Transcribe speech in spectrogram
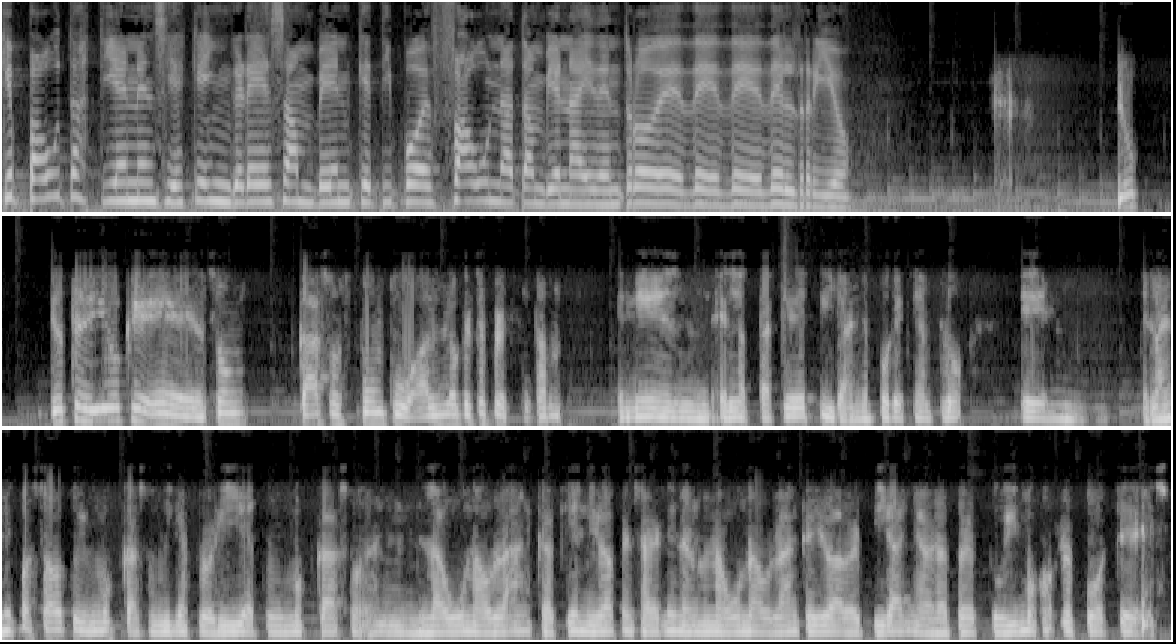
¿qué pautas tienen si es que ingresan, ven qué tipo de fauna también hay dentro de, del río? Yo, yo te digo que son casos puntuales lo que se presentan en el, ataque de piraña, por ejemplo, en, el año pasado tuvimos casos en Villa Florida, tuvimos casos en Laguna Blanca. ¿Quién iba a pensar que en una Laguna Blanca iba a haber piraña? ¿verdad? Pero tuvimos reporte de eso.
